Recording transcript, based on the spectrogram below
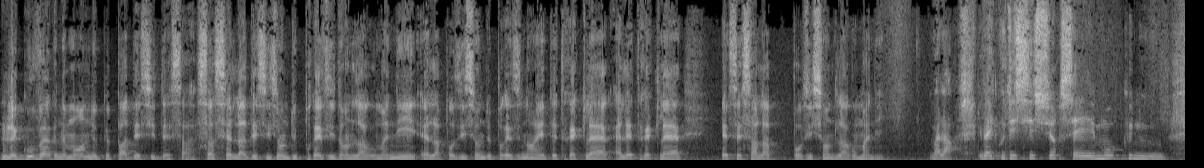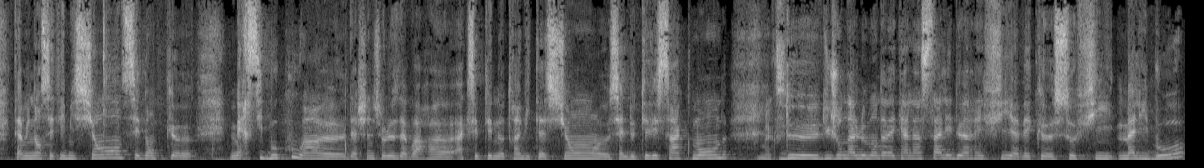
Le gouvernement ne peut pas décider ça. Ça, c'est la décision du président de la Roumanie et la position du président a été très claire. Elle est très claire et c'est ça la position de la Roumanie. Voilà. Et eh bien, écoutez, c'est sur ces mots que nous terminons cette émission. C'est donc euh, merci beaucoup, hein, euh, Dacian d'avoir euh, accepté notre invitation, celle de TV5 Monde, de, du journal Le Monde avec Alain Salle et de RFI avec Sophie Malibo.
